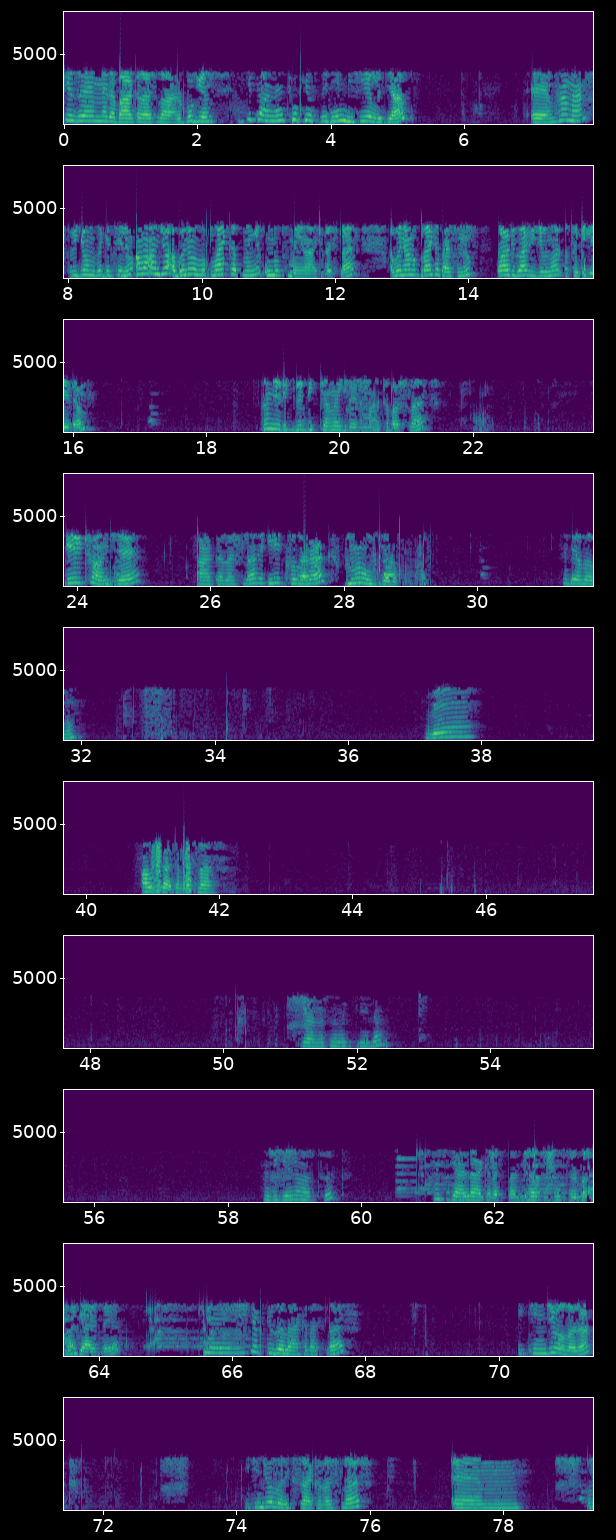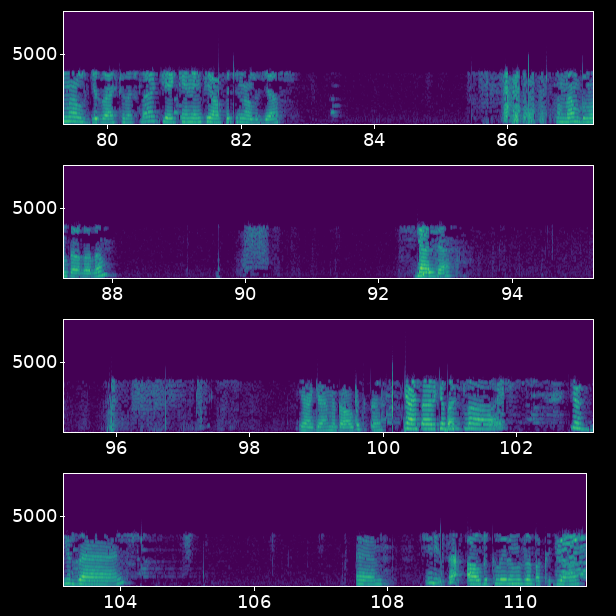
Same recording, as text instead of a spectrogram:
Herkese merhaba arkadaşlar. Bugün iki tane çok istediğim bir şey alacağız. Ee, hemen videomuza geçelim. Ama önce abone olup like atmayı unutmayın arkadaşlar. Abone olup like atarsanız daha güzel videolar atabilirim. Öncelikle dükkana girelim arkadaşlar. İlk önce arkadaşlar ilk olarak bunu alacağız. Hadi alalım. Ve aldık arkadaşlar. Gelmesini bekleyelim. Hadi gel artık. Geldi arkadaşlar. Biraz uzun sürdü ama geldi. Çok güzel arkadaşlar. İkinci olarak ikinci olarak ise arkadaşlar ee, bunu alacağız arkadaşlar. KK'nin kıyafetini alacağız. Bundan bunu da alalım. Geldi. Ya gelmedi aldık da. Geldi arkadaşlar. Çok güzel. Ee, şimdi ise aldıklarımıza bakacağız.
